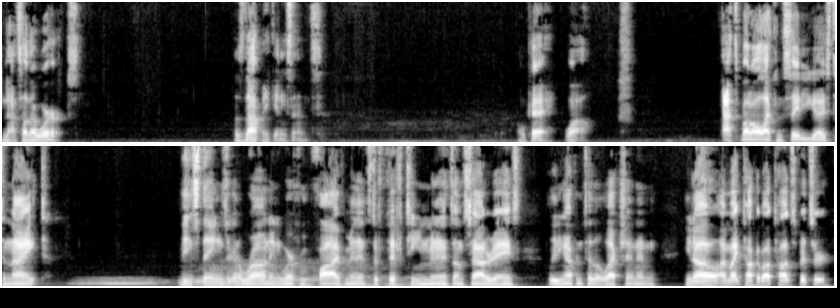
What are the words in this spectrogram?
And that's how that works. Does that make any sense? Okay, well, that's about all I can say to you guys tonight. These things are going to run anywhere from five minutes to 15 minutes on Saturdays leading up into the election. And, you know, I might talk about Todd Spitzer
